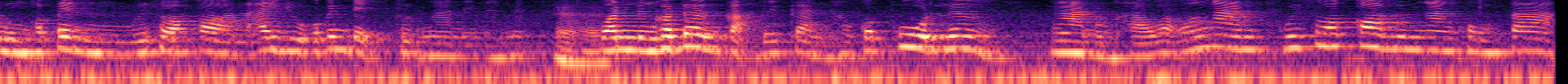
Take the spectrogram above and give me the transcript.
ลุงเขาเป็นวิศวกรไอยูก็เป็นเด็กฝึกงานในนั้นนะอ่าฮะวันหนึ่งเขาเดินกลับด้วยกันเขาก็พูดเรื่องงานของเขาอะว่างานวิศวกรเป็นงานโครงสร้าง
